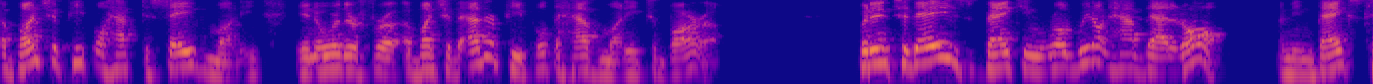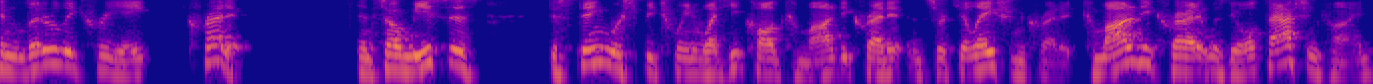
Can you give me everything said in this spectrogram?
a bunch of people have to save money in order for a, bunch of other people to have money to borrow. But in today's banking world, we don't have that at all. I mean, banks can literally create credit. And so Mises distinguished between what he called commodity credit and circulation credit. Commodity credit was the old fashioned kind,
